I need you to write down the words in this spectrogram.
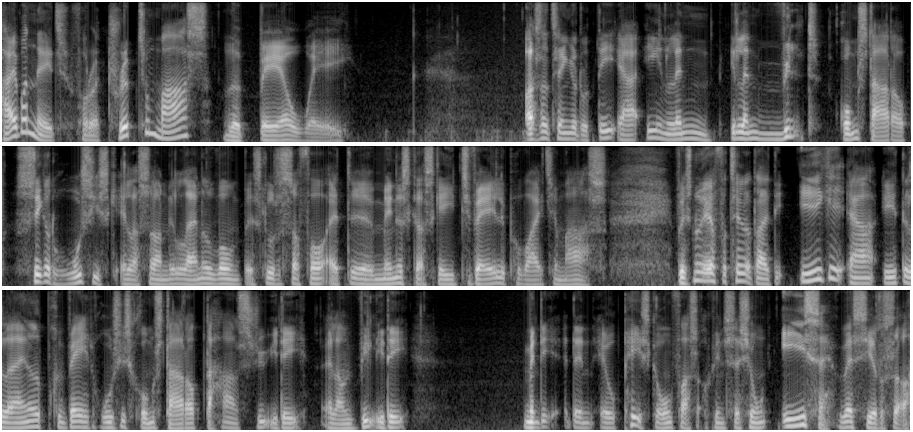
Hibernate for a trip to Mars, the Bear Way. Og så tænker du, det er en eller anden, et eller andet vildt rumstartup, sikkert russisk eller sådan et eller andet, hvor man beslutter sig for, at øh, mennesker skal i dvale på vej til Mars. Hvis nu jeg fortæller dig, at det ikke er et eller andet privat russisk rumstartup, der har en syg idé, eller en vild idé, men det er den europæiske rumfartsorganisation ESA. Hvad siger du så?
